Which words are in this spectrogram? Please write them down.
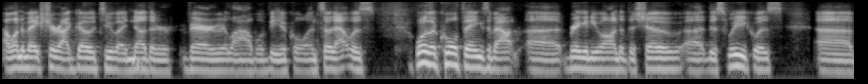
I want to make sure I go to another very reliable vehicle. And so that was one of the cool things about uh, bringing you onto the show uh, this week was uh,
